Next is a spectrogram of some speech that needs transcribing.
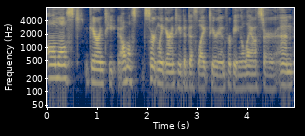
almost guaranteed, almost certainly guaranteed to dislike Tyrion for being a Lannister. And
